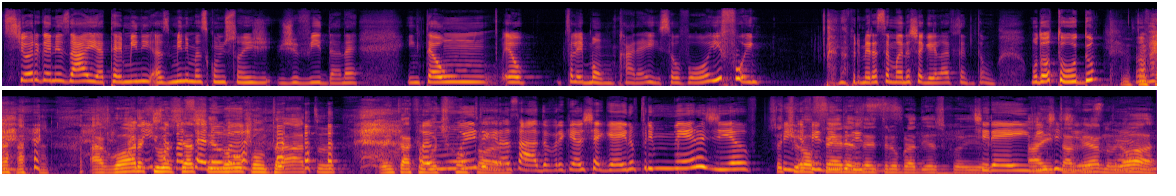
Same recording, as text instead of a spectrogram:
se organizar e a ter mini- as mínimas condições de, de vida, né? Então, eu falei, bom, cara, é isso, eu vou e fui. Na primeira semana eu cheguei lá e falei, então, mudou tudo. Agora que tá você assinou uma- o contrato, vem cá que eu Foi vou te muito contar. engraçado, porque eu cheguei no primeiro dia. Eu Você fiz, tirou eu férias entrevista- entre o Bradesco e... Tirei 20 Aí, tá dias. vendo? tá?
